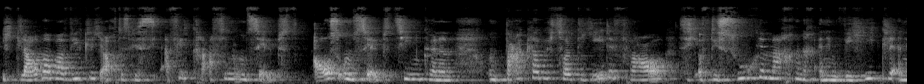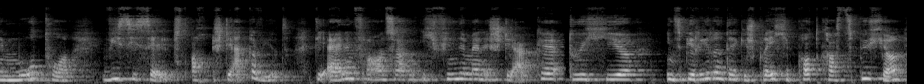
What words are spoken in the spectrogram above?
Ich glaube aber wirklich auch, dass wir sehr viel Kraft in uns selbst aus uns selbst ziehen können. Und da, glaube ich, sollte jede Frau sich auf die Suche machen nach einem Vehikel, einem Motor, wie sie selbst auch stärker wird. Die einen Frauen sagen, ich finde meine Stärke durch hier inspirierende Gespräche, Podcasts, Bücher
